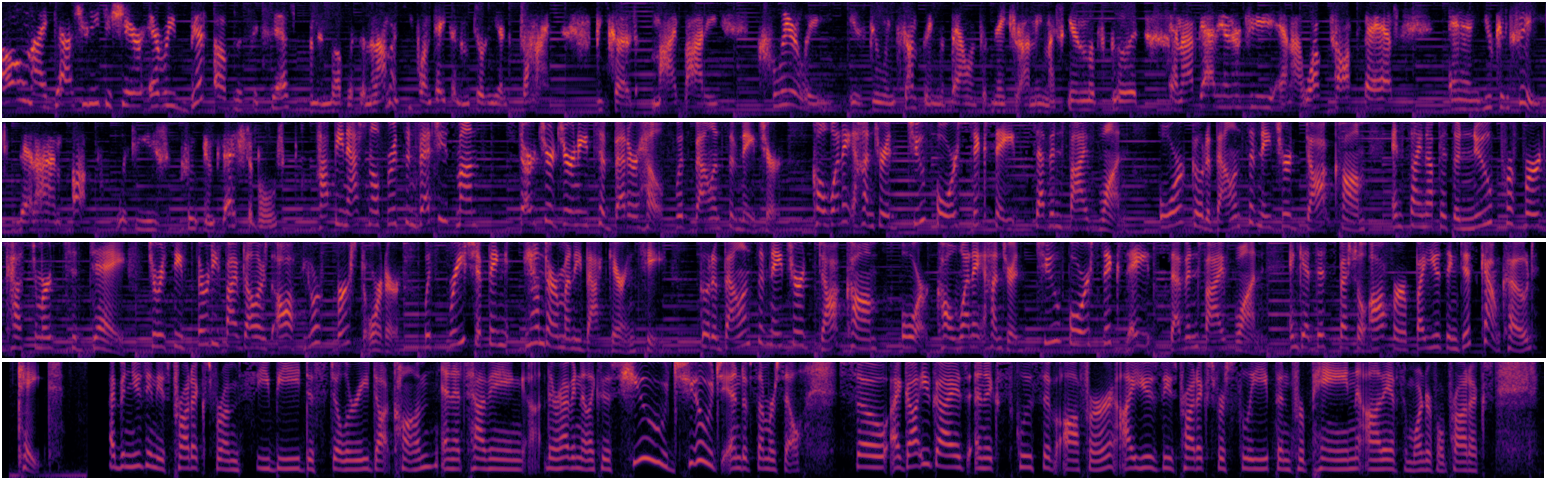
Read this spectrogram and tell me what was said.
Oh my gosh, you need to share every bit of the success. I'm in love with them, and I'm going to keep on taking them until the end of time because my body clearly is doing something with balance of nature. I mean, my skin looks good, and I've got energy, and I walk, talk fast, and you can see that I'm up with these fruit and vegetables. Happy National Fruits and Veggies Month. Start your journey to better health with Balance of Nature. Call 1 800 2468 751 or go to balanceofnature.com and sign up as a new preferred customer today to receive $35 off your first order with free shipping and our money back guarantee. Go to balanceofnature.com or call 1 800 2468 751 and get this special offer by using discount code KATE. I've been using these products from cbdistillery.com and it's having, they're having like this huge, huge end of summer sale. So I got you guys an exclusive offer. I use these products for sleep and for pain. Uh, they have some wonderful products.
